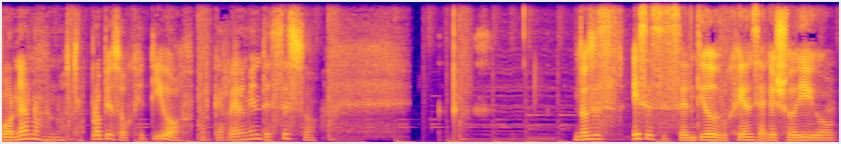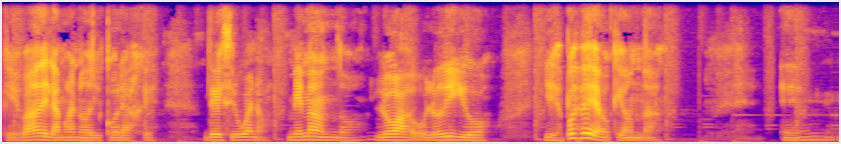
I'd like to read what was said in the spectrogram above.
ponernos nuestros propios objetivos, porque realmente es eso. Entonces, ese es el sentido de urgencia que yo digo, que va de la mano del coraje. De decir, bueno, me mando, lo hago, lo digo, y después veo qué onda. Em,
